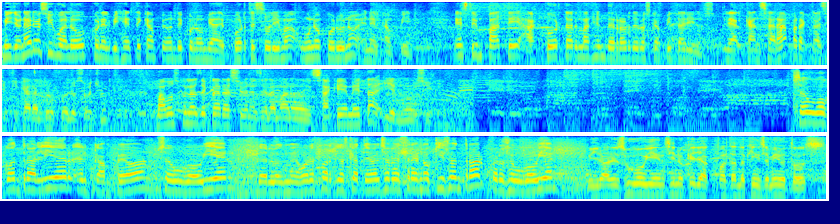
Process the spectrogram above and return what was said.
Millonarios igualó con el vigente campeón de Colombia Deportes Tolima uno por uno en el Campín. Este empate acorta el margen de error de los capitalinos. ¿Le alcanzará para clasificar al grupo de los ocho? Vamos con las declaraciones de la mano de saque de meta y el nuevo ciclo. Se jugó contra el líder, el campeón, se jugó bien, de los mejores partidos que ha tenido el semestre, no quiso entrar, pero se jugó bien. Millonarios jugó bien, sino que ya faltando 15 minutos,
